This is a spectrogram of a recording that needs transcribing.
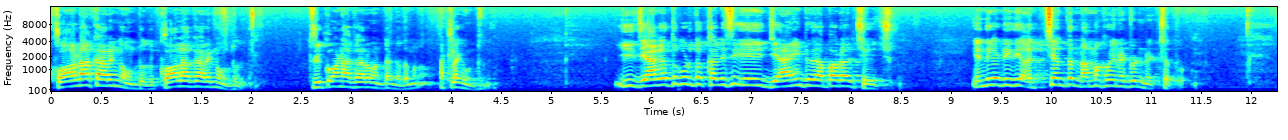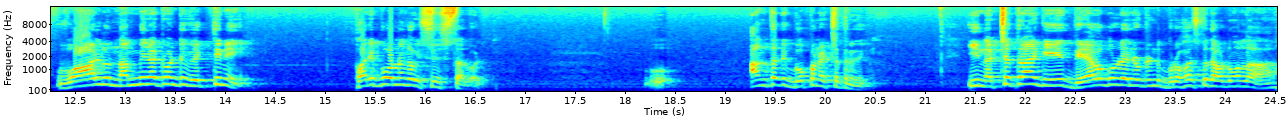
కోణాకారంగా ఉంటుంది కోలాకారంగా ఉంటుంది. త్రికోణాకారం అంటాం కదా మనం అట్లాగే ఉంటుంది. ఈ జాగ్రత్తకుడితో కలిసి జాయింట్ వ్యాపారాలు చేయొచ్చు. ఎందుకంటే ఇది అత్యంత నమ్మకమైనటువంటి నక్షత్రం. వాళ్ళు నమ్మినటువంటి వ్యక్తిని పరిపూర్ణంగా విశ్వసిస్తారు వాళ్ళు. అంతటి గొప్ప నక్షత్రం ఇది. ఈ నక్షత్రానికి దేవగురుడు అయినటువంటి బృహస్పతి అవడం వల్ల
